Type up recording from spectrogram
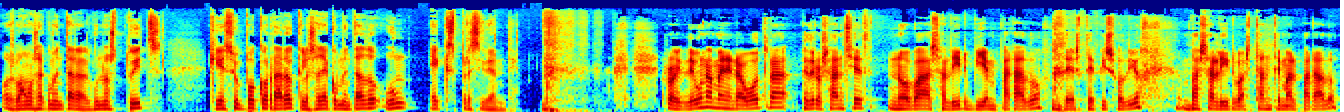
os vamos a comentar algunos tweets que es un poco raro que los haya comentado un expresidente. Roy, de una manera u otra, Pedro Sánchez no va a salir bien parado de este episodio, va a salir bastante mal parado.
